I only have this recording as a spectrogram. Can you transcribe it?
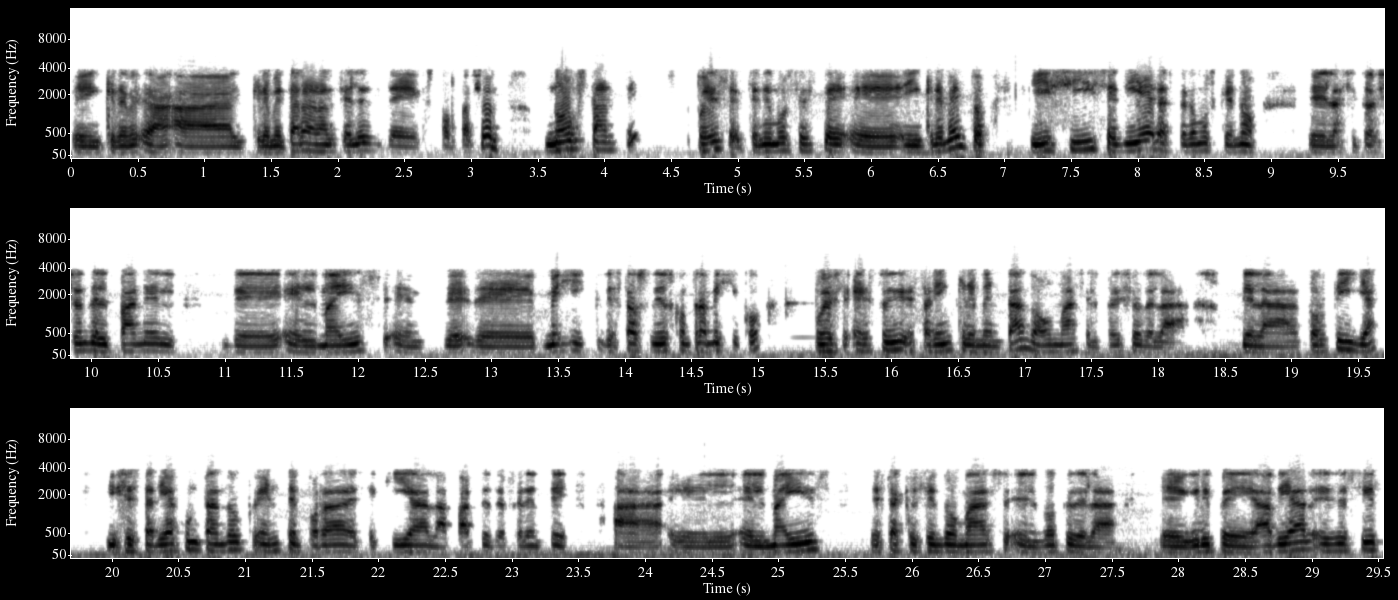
a, incrementar aranceles de exportación. No obstante, pues tenemos este incremento y si se diera, esperemos que no, la situación del panel del maíz de, de, México, de Estados Unidos contra México, pues esto estaría incrementando aún más el precio de la de la tortilla y se estaría juntando en temporada de sequía la parte referente a el, maíz está creciendo más el brote de la eh, gripe aviar, es decir,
